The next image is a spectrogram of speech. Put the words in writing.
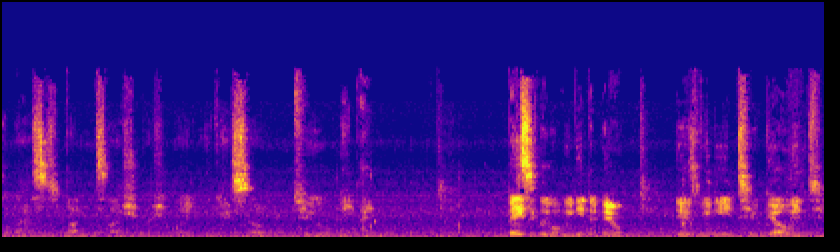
the last button slash pressure plate. Okay, so two. I, basically, what we need to do is we need to go into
